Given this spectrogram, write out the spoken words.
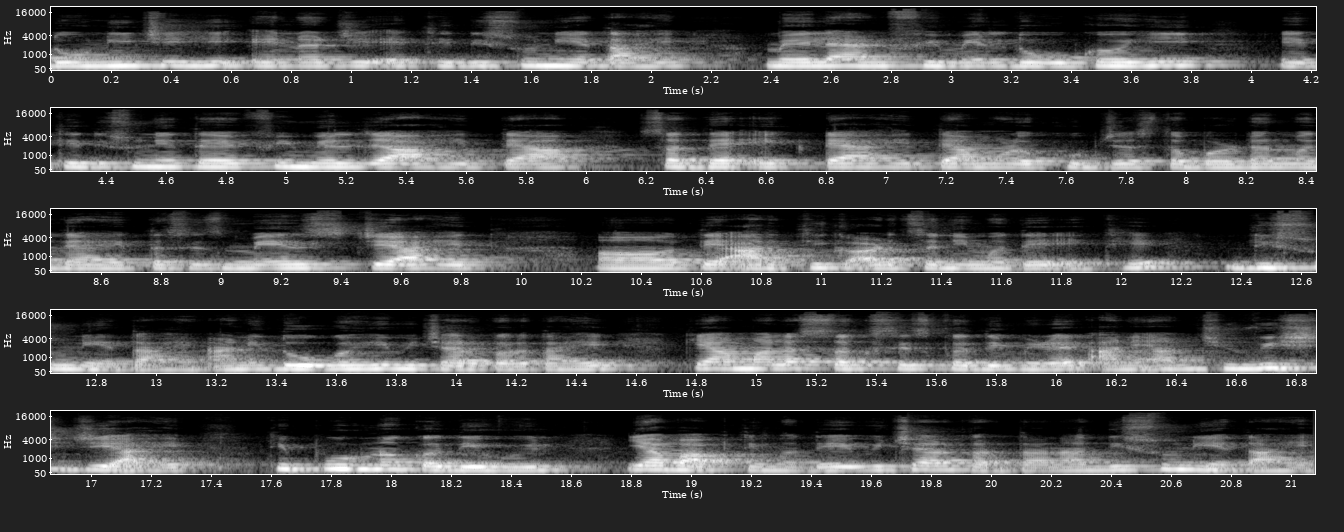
दोन्हीचीही एनर्जी येथे दिसून येत आहे. मेल अँड फिमेल दोघंही येथे दिसून येत आहे. फिमेल ज्या आहेत त्या सध्या एकट्या आहेत त्यामुळे खूप जास्त बर्डनमध्ये आहेत. तसेच मेल्स जे आहेत ते आर्थिक अडचणीमध्ये येथे दिसून येत आहे. आणि दोघंही विचार करत आहे की आम्हाला सक्सेस कधी मिळेल आणि आमची विश जी आहे ती पूर्ण कधी होईल या बाबतीमध्ये विचार करताना दिसून येत आहे.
